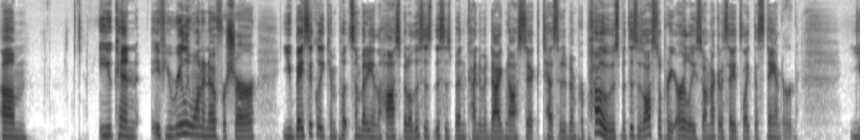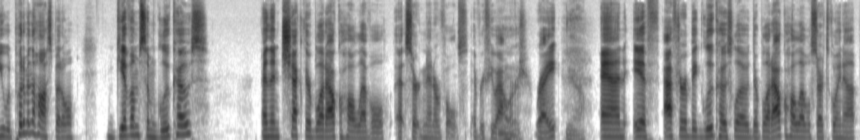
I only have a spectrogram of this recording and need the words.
um, you can if you really want to know for sure, you basically can put somebody in the hospital. This is this has been kind of a diagnostic test that has been proposed, but this is all still pretty early, so I'm not going to say it's like the standard. You would put them in the hospital, give them some glucose, and then check their blood alcohol level at certain intervals every few mm. hours, right? Yeah. And if after a big glucose load, their blood alcohol level starts going up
